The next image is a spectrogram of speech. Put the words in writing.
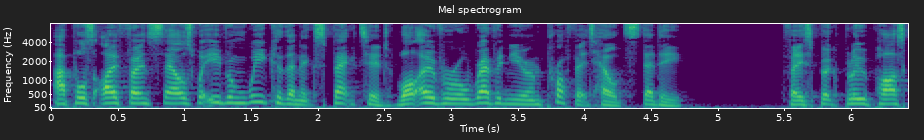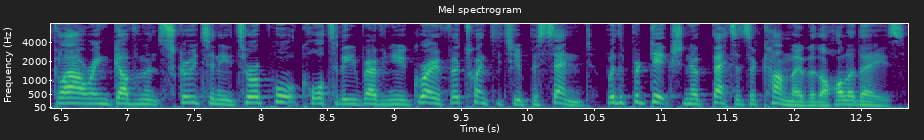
Apple's iPhone sales were even weaker than expected, while overall revenue and profit held steady. Facebook blew past glowering government scrutiny to report quarterly revenue growth of 22%, with a prediction of better to come over the holidays.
